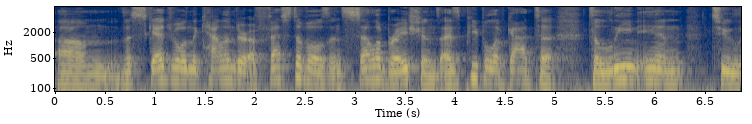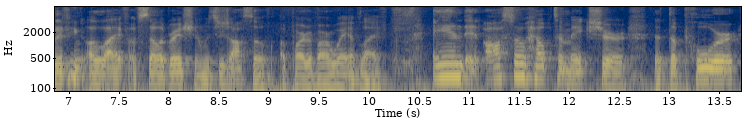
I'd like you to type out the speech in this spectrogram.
um, the schedule and the calendar of festivals and celebrations as people of God to, to lean in to living a life of celebration, which is also a part of our way of life. And it also helped to make sure that the poor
